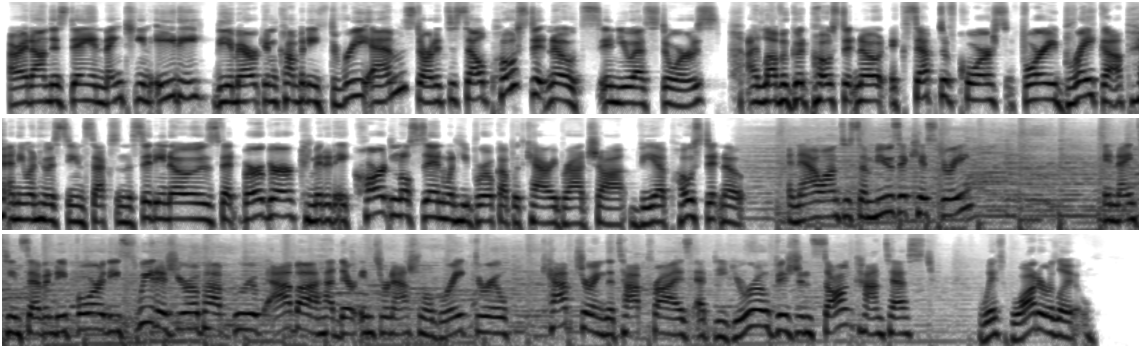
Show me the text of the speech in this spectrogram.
All right, on this day in 1980, the American company 3M started to sell post it notes in US stores. I love a good post it note, except, of course, for a breakup. Anyone who has seen Sex in the City knows that Berger committed a cardinal sin when he broke up with Carrie Bradshaw via post it note. And now, on to some music history. In 1974, the Swedish Europop group ABBA had their international breakthrough capturing the top prize at the Eurovision Song Contest with Waterloo.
